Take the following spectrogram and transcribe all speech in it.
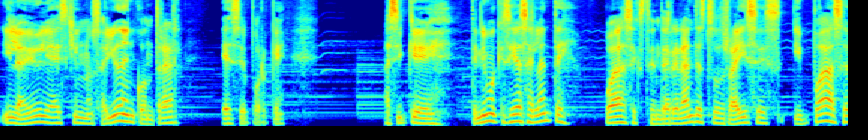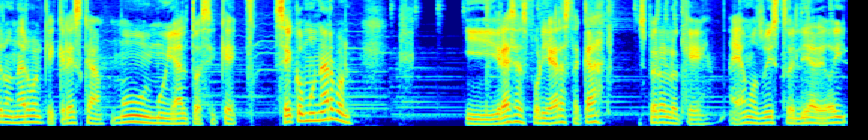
Y la Biblia es quien nos ayuda a encontrar ese por qué. Así que tenemos que sigas adelante, puedas extender grandes tus raíces y puedas ser un árbol que crezca muy muy alto. Así que sé como un árbol. Y gracias por llegar hasta acá. Espero lo que hayamos visto el día de hoy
